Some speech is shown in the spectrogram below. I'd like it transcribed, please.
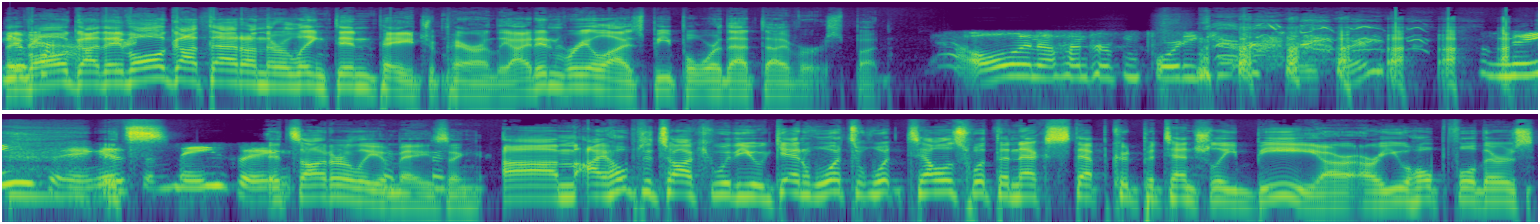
They've all got they've all got that on their LinkedIn page. Apparently, I didn't realize people were that diverse, but yeah, all in 140 characters, right? amazing. It's, it's, amazing. It's utterly amazing. Um, I hope to talk with you again. What what tell us what the next step could potentially be? Are, are you hopeful there's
